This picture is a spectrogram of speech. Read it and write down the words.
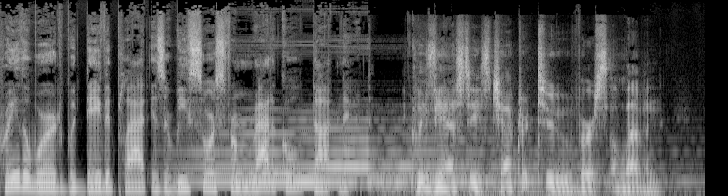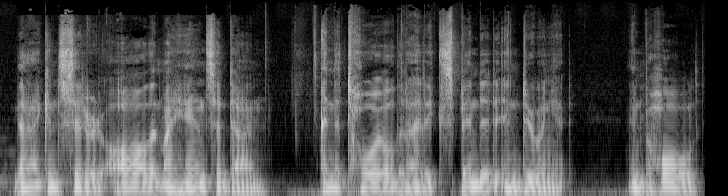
Pray the Word with David Platt is a resource from radical.net. Ecclesiastes chapter 2, verse 11. Then I considered all that my hands had done, and the toil that I had expended in doing it. And behold,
